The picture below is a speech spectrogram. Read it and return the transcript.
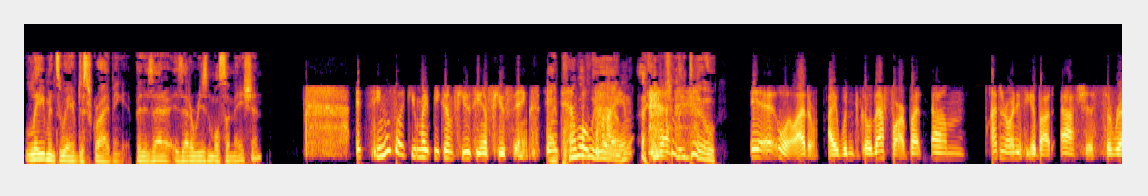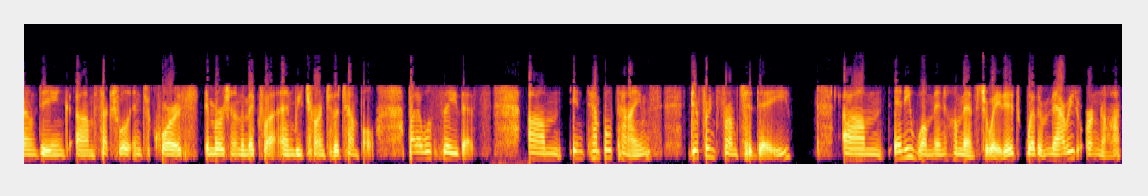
layman's way of describing it, but is that, a, is that a reasonable summation? It seems like you might be confusing a few things. In I temple probably time, am. I usually do. Yeah, well, I don't. I wouldn't go that far, but um, I don't know anything about ashes surrounding um, sexual intercourse, immersion in the mikvah, and return to the temple. But I will say this: um, in temple times, different from today, um, any woman who menstruated, whether married or not,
